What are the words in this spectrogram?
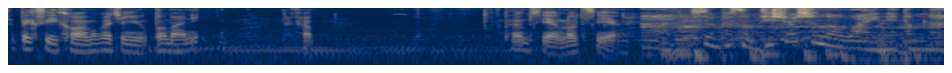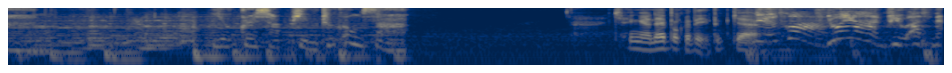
สเปคสีคอมันก็จะอยู่ประมาณนี้นะครับ เพิ่มเสียงลดเสียงอ่าส่วนผสมที่ช่วยชะลอวัยในตำนาน ยกกระชับผิวทุกองศา ใช้งานได้ปกติทุกอย่างเหนือกว่าด้วยอาหารผิวอัดแน่น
